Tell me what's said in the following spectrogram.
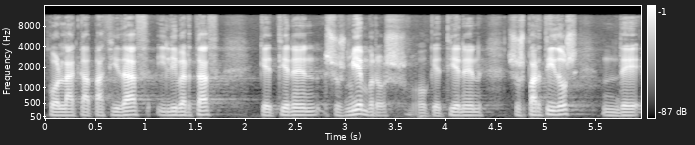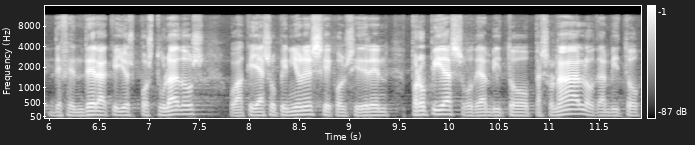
con la capacidad y libertad que tienen sus miembros o que tienen sus partidos de defender aquellos postulados o aquellas opiniones que consideren propias o de ámbito personal o de ámbito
